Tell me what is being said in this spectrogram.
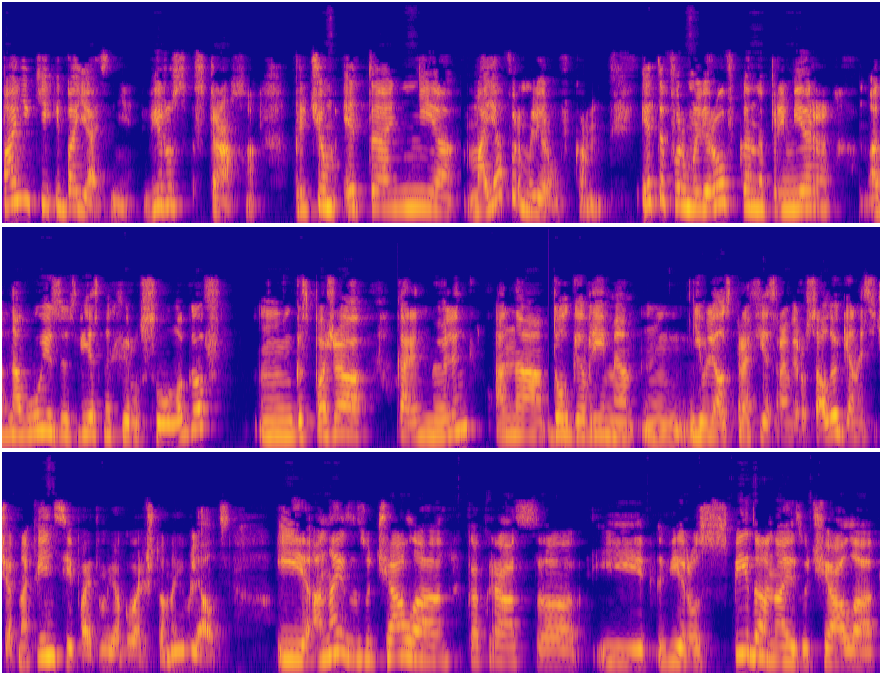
паники и боязни, вирус страха. Причем это не моя формулировка, это формулировка, например, одного из известных вирусологов, госпожа Карен Мюллинг. Она долгое время являлась профессором вирусологии, она сейчас на пенсии, поэтому я говорю, что она являлась. И она изучала как раз э, и вирус СПИДа, она изучала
